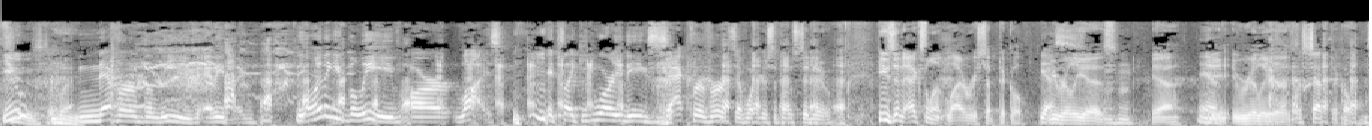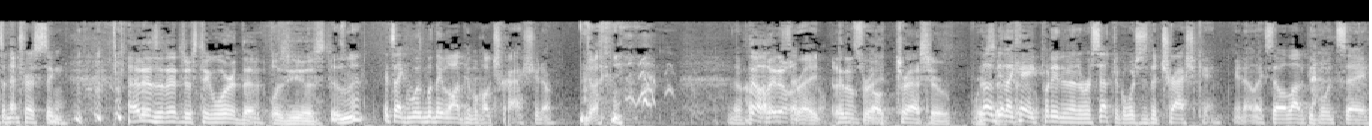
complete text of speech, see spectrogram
You never believe anything. The only thing you believe are lies. It's like you are the exact reverse of what you're supposed to do. He's an excellent lie receptacle. Yes. He really is. Mhm. Yeah. Yeah. He, he really is. Receptacle. It's an interesting. that is an interesting word that was used, isn't it? It's like what they, a lot of people call trash. You know. No, they don't. Right. They don't call trash or. They'll be like, "Hey, put it in a receptacle, which is the trash can." You know, like so. A lot of people would say,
